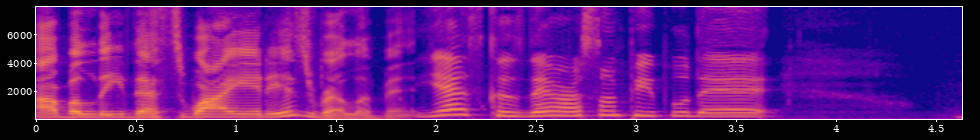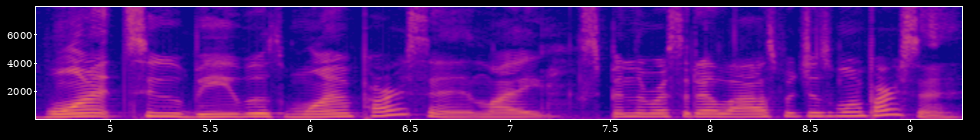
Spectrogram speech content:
I believe that's why it is relevant. Yes, because there are some people that want to be with one person, like spend the rest of their lives with just one person.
